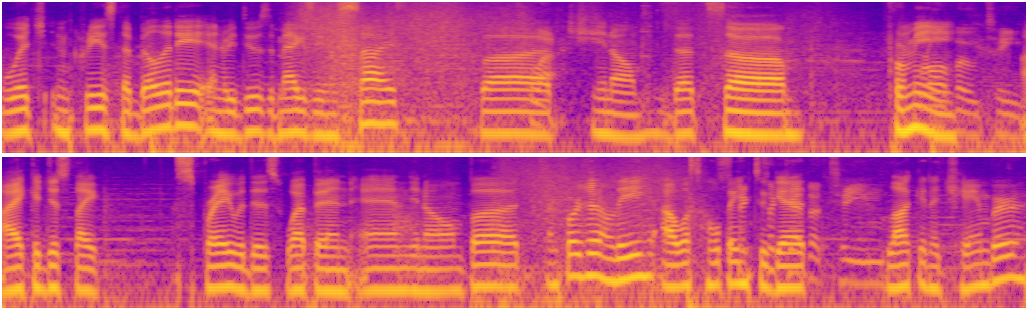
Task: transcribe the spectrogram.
which increase stability and reduce the magazine size. But Flash. you know that's uh, for me I could just like spray with this weapon and you know but unfortunately I was hoping Stick to get luck in the chamber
